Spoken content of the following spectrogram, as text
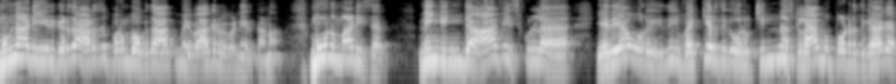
முன்னாடி இருக்கிறது அரசு புறம்போக்கு தான் ஆக்குமை ஆக்கிரமி பண்ணியிருக்கானா? மூணு மாடி சார். நீங்கள் இந்த ஆஃபீஸ்க்குள்ளே எதையோ ஒரு இது வைக்கிறதுக்கு ஒரு சின்ன ஸ்லாப் போடுறதுக்காக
